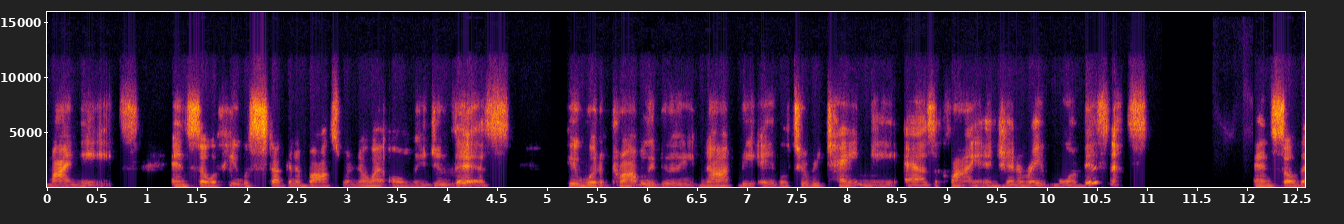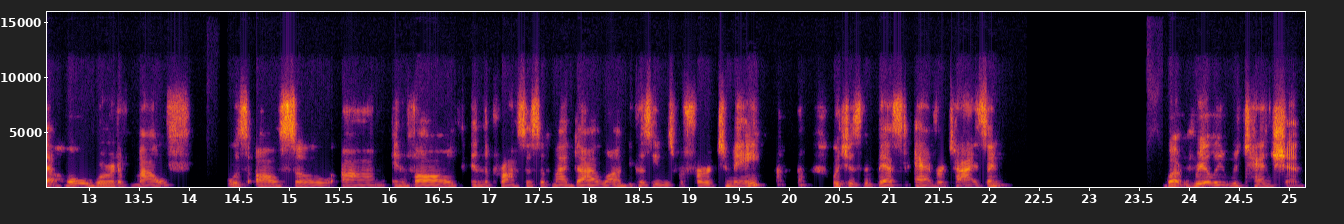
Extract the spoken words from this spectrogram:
my needs. And so if he was stuck in a box where no, I only do this, he would probably not be able to retain me as a client and generate more business. And so that whole word of mouth was also um, involved in the process of my dialogue because he was referred to me, which is the best advertising. But really, retention.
